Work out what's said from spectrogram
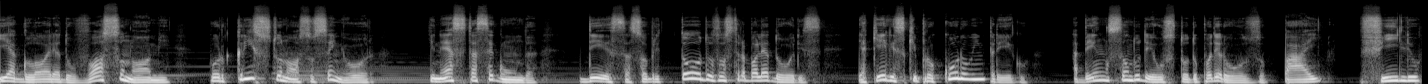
e a glória do vosso nome, por Cristo nosso Senhor, que nesta segunda desça sobre todos os trabalhadores e aqueles que procuram emprego a bênção do Deus Todo-Poderoso, Pai, Filho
